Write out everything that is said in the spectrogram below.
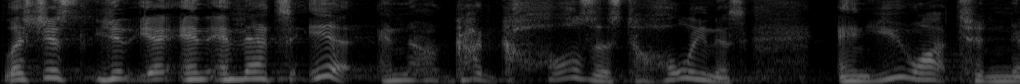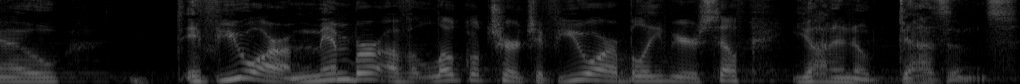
Let's just, and, and that's it. And now God calls us to holiness. And you ought to know, if you are a member of a local church, if you are a believer yourself, you ought to know dozens.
